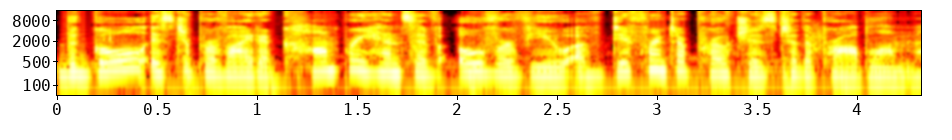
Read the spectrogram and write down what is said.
The goal is to provide a comprehensive overview of different approaches to the problem.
